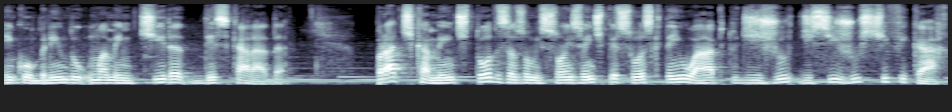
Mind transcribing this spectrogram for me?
encobrindo uma mentira descarada. Praticamente todas as omissões vêm de pessoas que têm o hábito de, de se justificar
